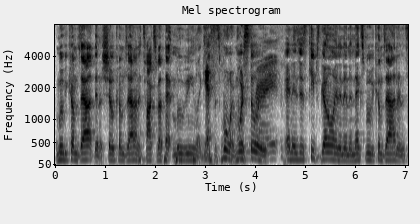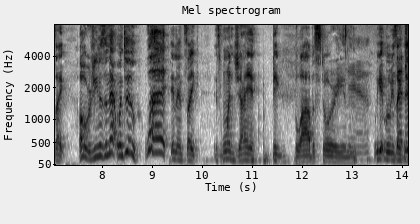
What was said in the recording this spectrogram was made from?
a movie comes out, then a show comes out, and it talks about that movie. Like, yes, it's more, and more story, Right. and it just keeps going. And then the next movie comes out, and it's like, oh, Regina's in that one too. What? And it's like. It's one giant big blob of story, and then Yeah. we get movies like this.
